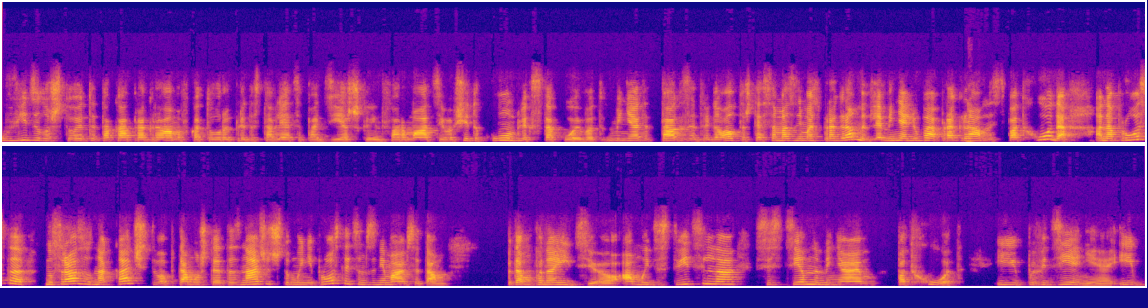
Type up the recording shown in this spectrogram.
увидела, что это такая программа, в которой предоставляется поддержка, информация, вообще это комплекс такой. Вот меня это так заинтриговало, потому что я сама занимаюсь программой. Для меня любая программность подхода, она просто, ну, сразу знак качества, потому что это значит, что мы не просто этим занимаемся там, потому по наитию, а мы действительно системно меняем подход и поведение, и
